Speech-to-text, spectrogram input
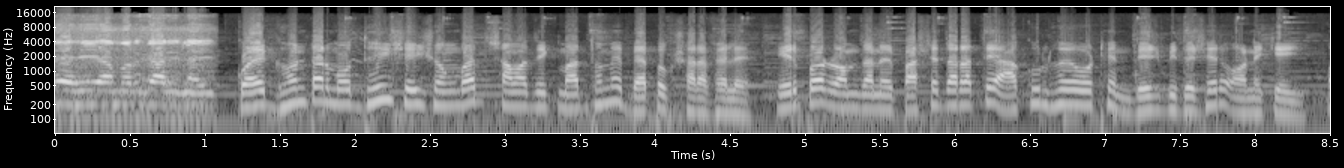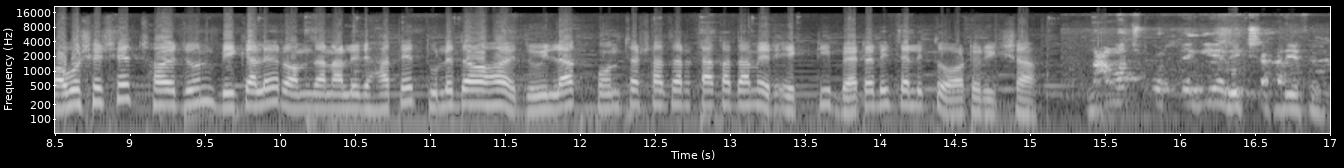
দেখি আমার গাড়ি নাই। কয়েক ঘণ্টার মধ্যেই সেই সংবাদ সামাজিক মাধ্যমে ব্যাপক সাড়া ফেলে। এরপর রমজানের পাশে দাঁড়াতে আকুল হয়ে ওঠেন দেশ বিদেশের অনেকেই। অবশেষে ছয় জুন বিকালে রমজান আলীর হাতে তুলে দেওয়া হয় দুই লাখ পঞ্চাশ হাজার টাকা দামের একটি ব্যাটারি চালিত অটোরিকশা। নামাজ পড়তে গিয়ে রিক্সা হারিয়ে ফেলি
